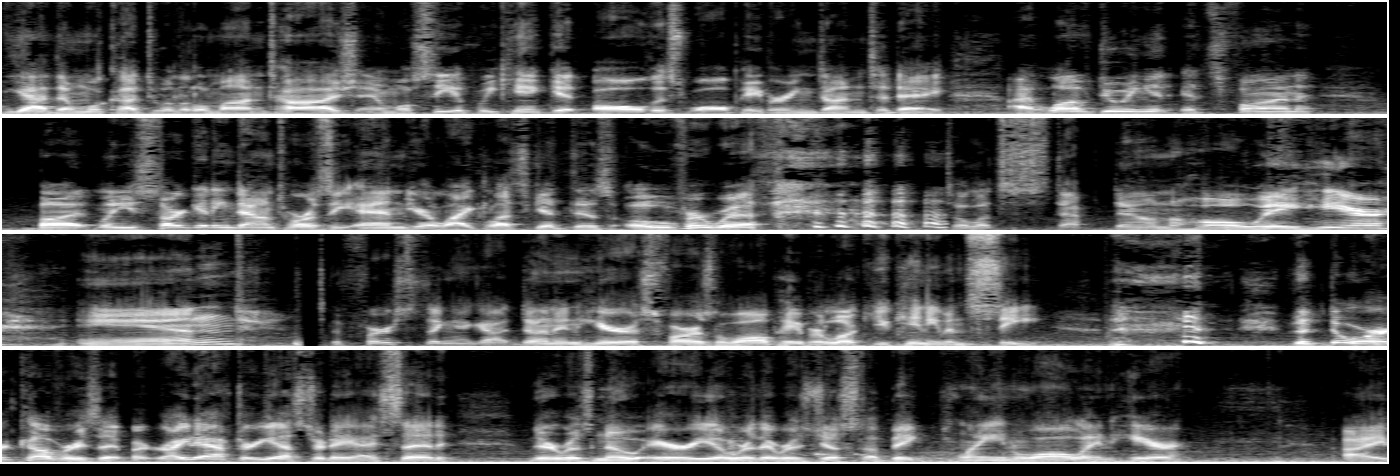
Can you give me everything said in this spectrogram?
yeah, then we'll cut to a little montage and we'll see if we can't get all this wallpapering done today. I love doing it. It's fun. But when you start getting down towards the end, you're like, let's get this over with. so let's step down the hallway here. And the first thing I got done in here as far as the wallpaper, look, you can't even see. the door covers it. But right after yesterday, I said there was no area where there was just a big plain wall in here. I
